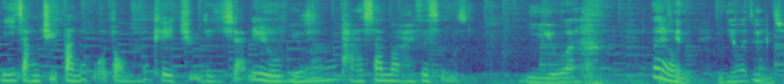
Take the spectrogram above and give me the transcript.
里长举办的活动吗？可以举例一下，例如有啊，爬山吗？还是什么？旅游啊，那有以前以前会常去，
